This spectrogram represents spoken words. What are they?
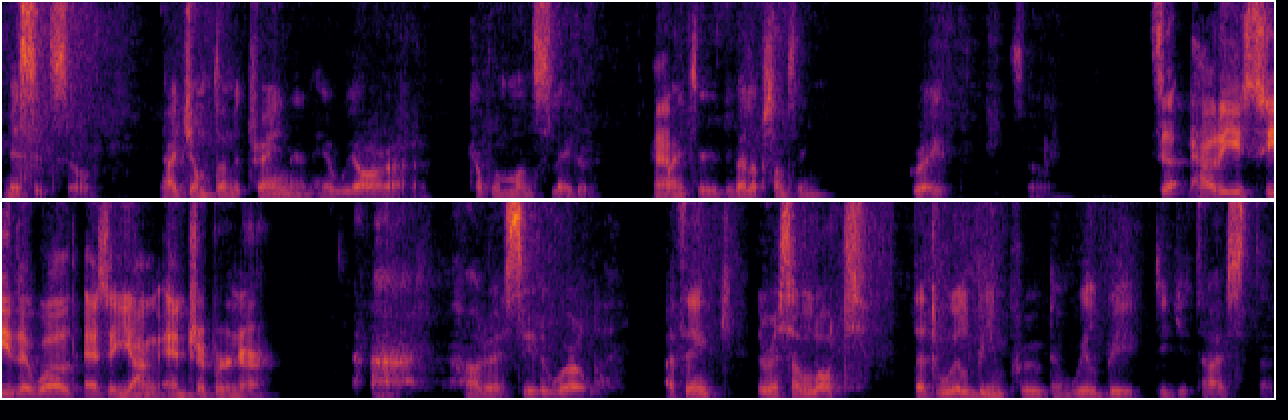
miss it. So I jumped on the train, and here we are, a couple of months later, yeah. trying to develop something great. So, so how do you see the world as a young entrepreneur? How do I see the world? I think there is a lot that will be improved and will be digitized that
